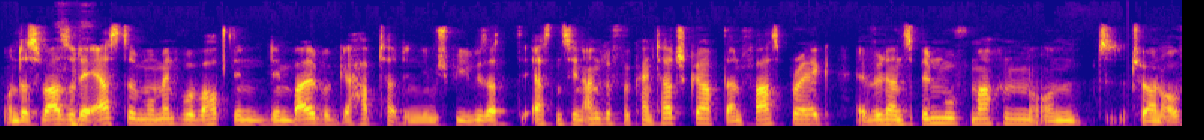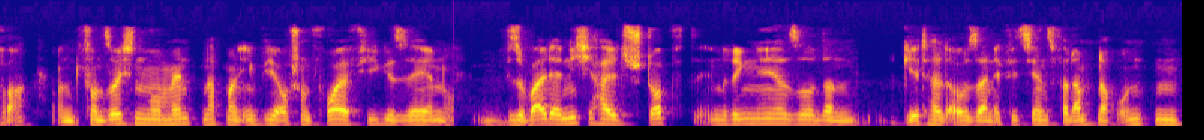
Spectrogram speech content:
Und das war so der erste Moment, wo er überhaupt den, den Ball gehabt hat in dem Spiel. Wie gesagt, ersten zehn Angriffe kein Touch gehabt, dann Fastbreak, er will dann Spin-Move machen und Turnover. Und von solchen Momenten hat man irgendwie auch schon vorher viel gesehen. Sobald er nicht halt stopft in Ringnähe so, dann geht halt auch seine Effizienz verdammt nach unten.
